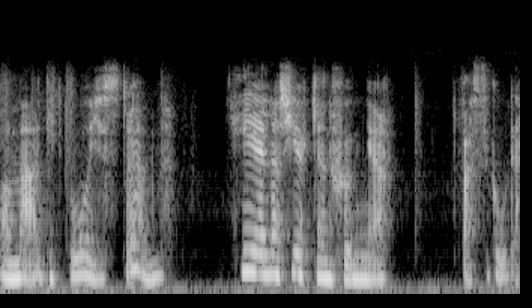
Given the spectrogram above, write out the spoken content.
av Margit Borgström. Hela kyrkan sjunger. Varsågoda.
